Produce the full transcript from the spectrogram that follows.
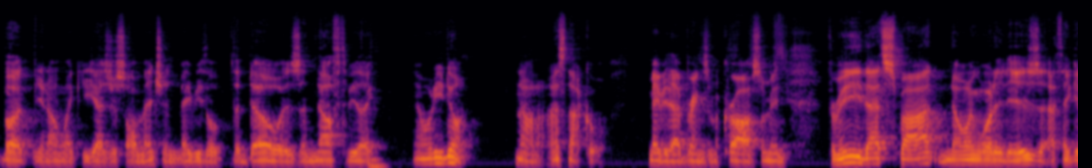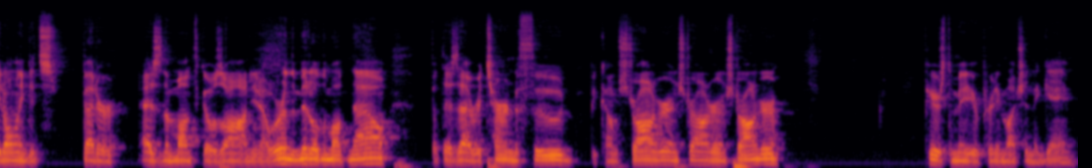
but you know, like you guys just all mentioned, maybe the, the doe is enough to be like, you know, what are you doing? No, no, that's not cool. Maybe that brings them across. I mean, for me, that spot, knowing what it is, I think it only gets better as the month goes on. You know, we're in the middle of the month now, but there's that return to food become stronger and stronger and stronger. Appears to me you're pretty much in the game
